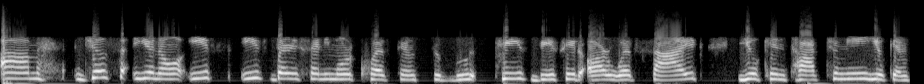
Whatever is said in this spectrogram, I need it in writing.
Um, just you know, if if there is any more questions, to please visit our website. You can talk to me. You can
